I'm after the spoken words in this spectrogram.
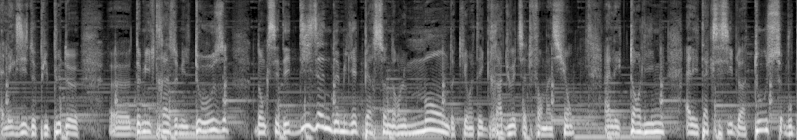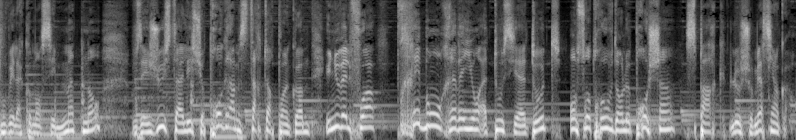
elle existe depuis plus de 2013-2012. Euh, Donc c'est des dizaines de milliers de personnes dans le monde qui ont été graduées de cette formation. Elle est en ligne, elle est accessible à tous. Vous pouvez la commencer maintenant. Vous avez juste à aller sur programmestarter.com. Une nouvelle fois, très bon réveillon à tous et à toutes. On se retrouve dans le prochain Spark, le show. Merci encore.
